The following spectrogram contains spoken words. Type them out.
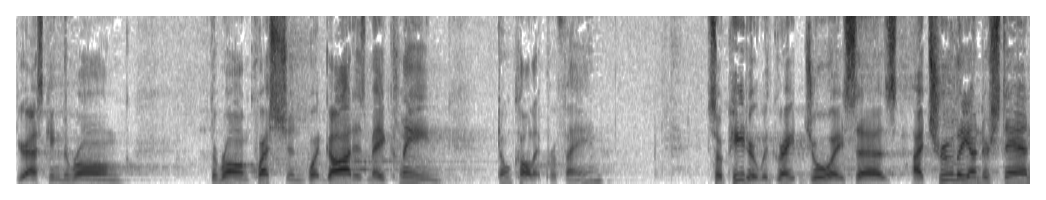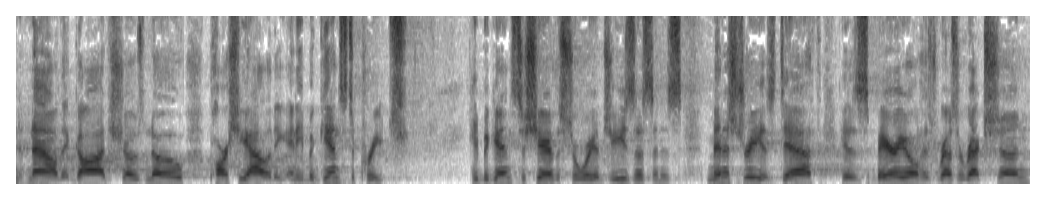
You're asking the wrong, the wrong question. What God has made clean, don't call it profane. So Peter, with great joy, says, I truly understand now that God shows no partiality, and he begins to preach. He begins to share the story of Jesus and his ministry, his death, his burial, his resurrection,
